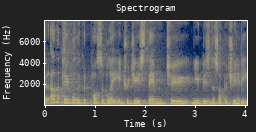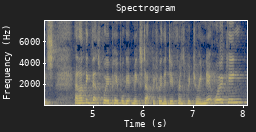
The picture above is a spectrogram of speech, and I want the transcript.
but other people who could possibly introduce them to new business opportunities. And I think that's where people get mixed up between the difference between networking,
